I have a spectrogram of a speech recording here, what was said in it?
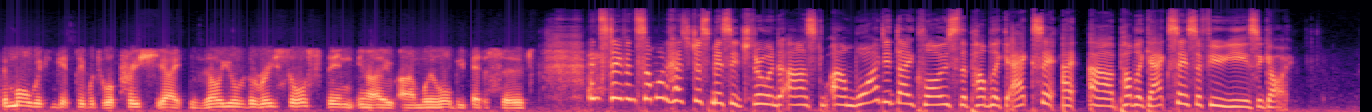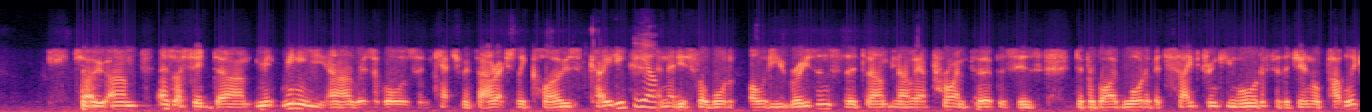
the more we can get people to appreciate the value of the resource, then, you know, um, we'll all be better served. And Stephen, someone has just messaged through and asked, um, why did they close the public access, uh, uh, public access a few years ago? So, um, as I said, um, many uh, reservoirs and catchments are actually closed, Katie, yep. and that is for water quality reasons. That um, you know, our prime purpose is to provide water, but safe drinking water for the general public.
